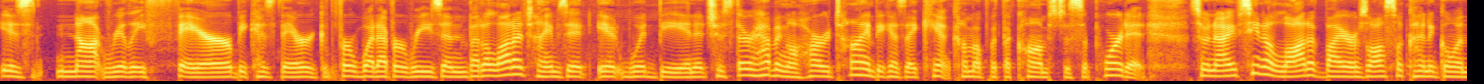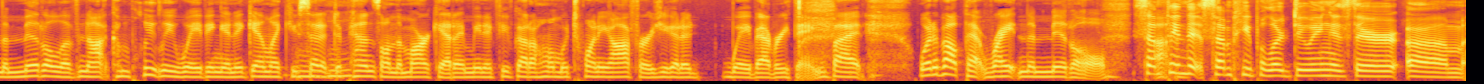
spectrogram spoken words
is not really fair because they're, for whatever reason. But a lot of times it, it would be. And it's just they're having a hard time because they can't come up with the comps to support it. So now I've seen a lot of buyers also kind of go in the middle of not completely waiving. And again, like you said, it depends on the market. I mean, if you've got a home with 20 offers, you got to waive everything. But what about that right in the middle? Something that some people are doing is they're um,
